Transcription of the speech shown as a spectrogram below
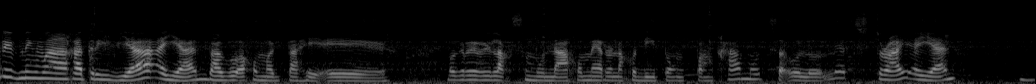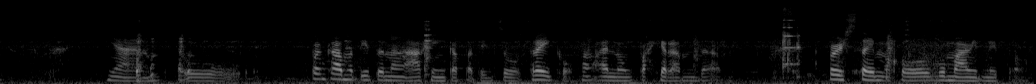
Good evening mga katrivia. Ayan, bago ako magtahi, eh, magre-relax muna ako. Meron ako ditong pangkamot sa ulo. Let's try. Ayan. Yan. So, pangkamot ito ng aking kapatid. So, try ko kung anong pakiramdam. First time ako gumamit nito.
